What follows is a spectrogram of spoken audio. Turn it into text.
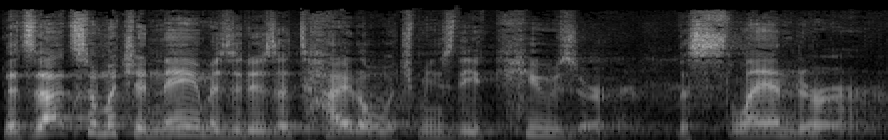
That's not so much a name as it is a title, which means the accuser, the slanderer.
